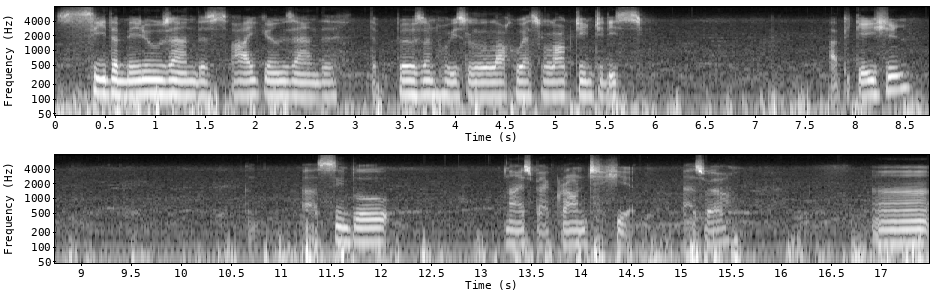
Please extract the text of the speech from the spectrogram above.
see the menus and the icons and the, the person who is who has logged into this application. A simple nice background here as well. Uh,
